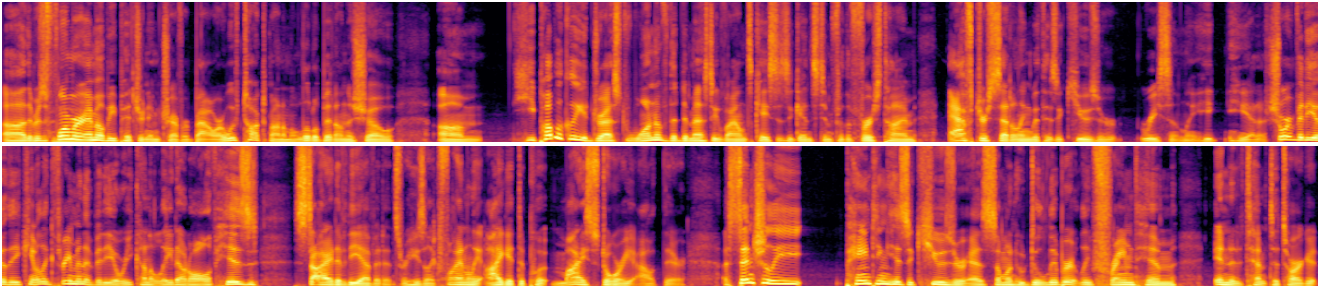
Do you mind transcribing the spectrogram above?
uh, there was a former. MLB pitcher named Trevor Bauer. We've talked about him a little bit on the show. Um, he publicly addressed one of the domestic violence cases against him for the first time after settling with his accuser recently. He he had a short video that he came like three minute video where he kind of laid out all of his side of the evidence, where he's like, finally, I get to put my story out there. Essentially, painting his accuser as someone who deliberately framed him in an attempt to target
